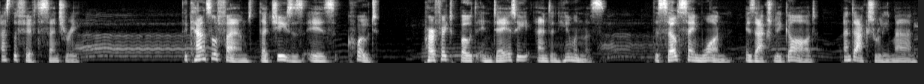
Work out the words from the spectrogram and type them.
as the 5th century. The council found that Jesus is, quote, perfect both in deity and in humanness. The selfsame one is actually God and actually man.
